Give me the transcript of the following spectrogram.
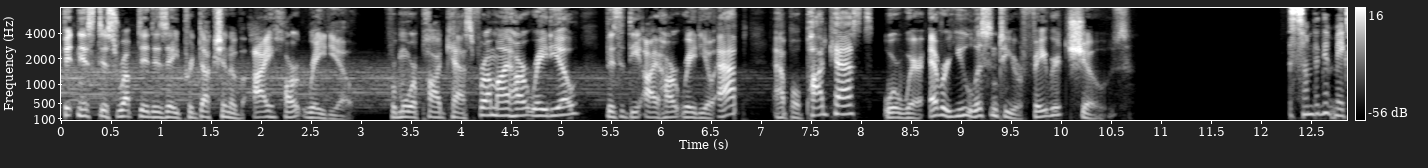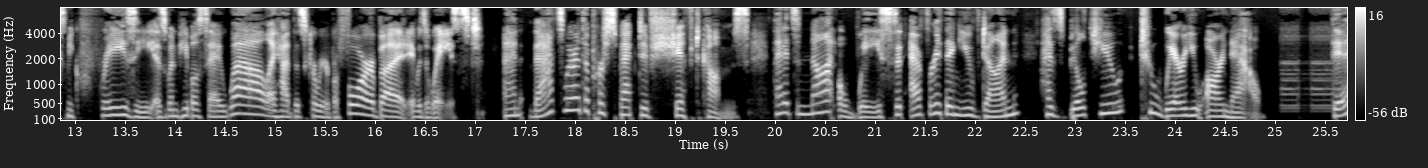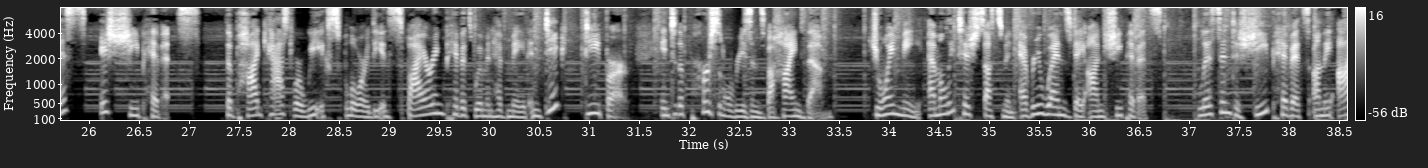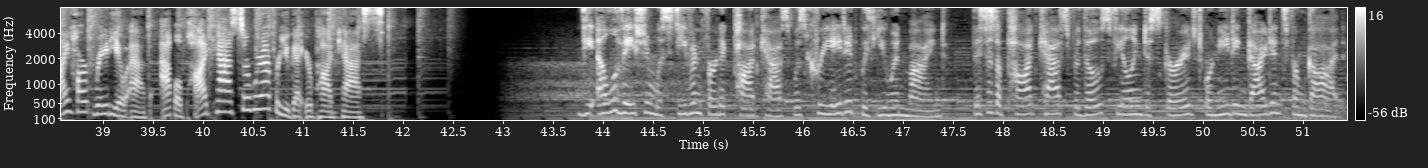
Fitness Disrupted is a production of iHeartRadio. For more podcasts from iHeartRadio, visit the iHeartRadio app, Apple Podcasts, or wherever you listen to your favorite shows. Something that makes me crazy is when people say, Well, I had this career before, but it was a waste. And that's where the perspective shift comes that it's not a waste, that everything you've done has built you to where you are now. This is She Pivots the podcast where we explore the inspiring pivots women have made and dig deeper into the personal reasons behind them. Join me, Emily Tish Sussman, every Wednesday on She Pivots. Listen to She Pivots on the iHeartRadio app, Apple Podcasts, or wherever you get your podcasts. The Elevation with Stephen Furtick podcast was created with you in mind. This is a podcast for those feeling discouraged or needing guidance from God.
